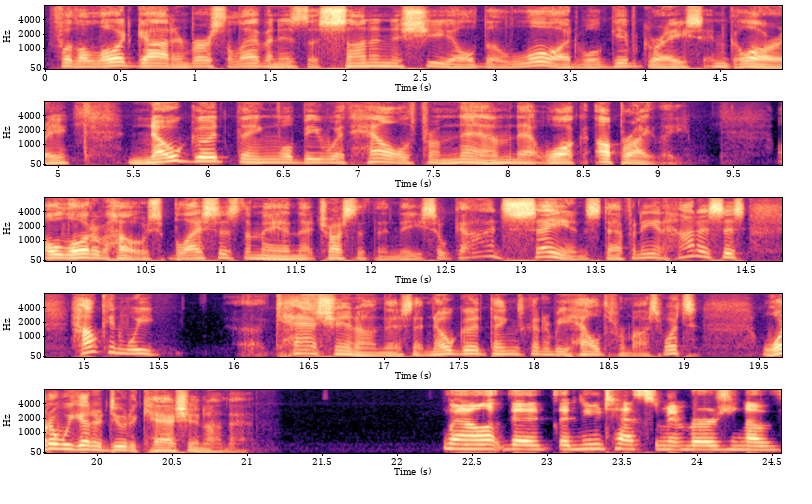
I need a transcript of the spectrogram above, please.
for the Lord God in verse 11 is the sun and the shield. The Lord will give grace and glory. No good thing will be withheld from them that walk uprightly. O Lord of hosts, blesses the man that trusteth in thee. So God's saying, Stephanie, and how does this, how can we uh, cash in on this, that no good thing's going to be held from us? What's, what are we going to do to cash in on that? Well, the, the New Testament version of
